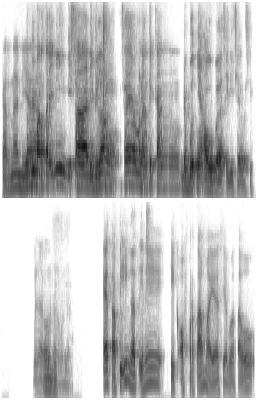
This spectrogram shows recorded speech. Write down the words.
karena dia tapi partai ini bisa dibilang saya menantikan debutnya Auba sih di Chelsea benar oh, benar gitu. benar eh tapi ingat ini kick off pertama ya siapa tahu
